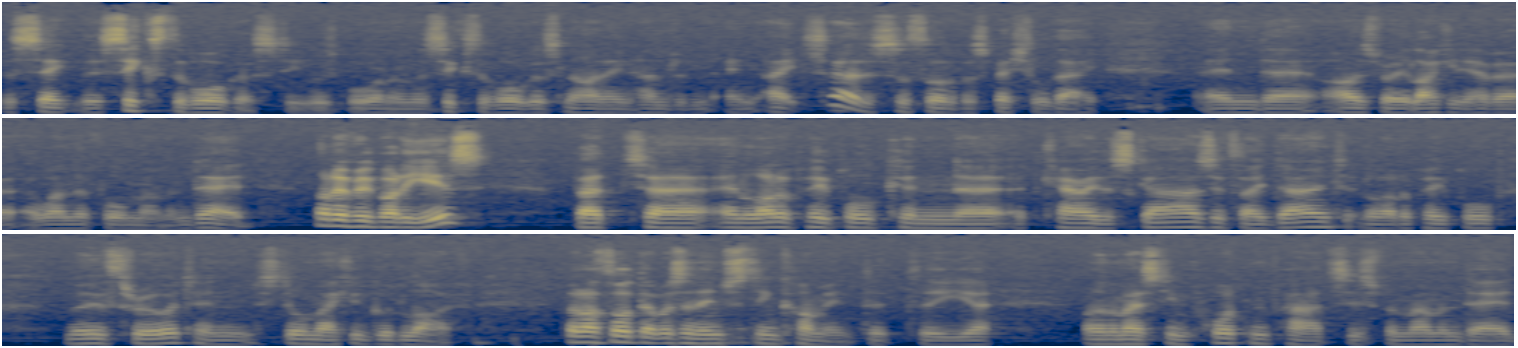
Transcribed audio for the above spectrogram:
the, the 6th of August. He was born on the 6th of August 1908. So it's a sort of a special day. And uh, I was very lucky to have a, a, wonderful mum and dad. Not everybody is, but uh, and a lot of people can uh, carry the scars if they don't. and A lot of people move through it and still make a good life. But I thought that was an interesting comment that the uh, one of the most important parts is for mum and dad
